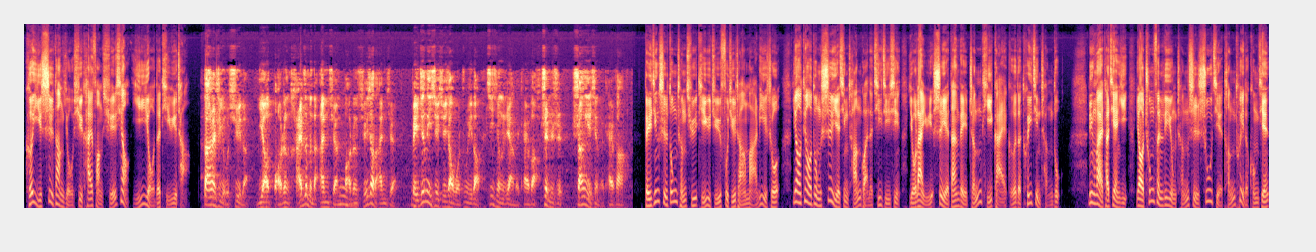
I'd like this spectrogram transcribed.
可以适当有序开放学校已有的体育场，当然是有序的，也要保证孩子们的安全，保证学校的安全。北京的一些学校，我注意到进行了这样的开放，甚至是商业性的开发。北京市东城区体育局副局长马丽说：“要调动事业性场馆的积极性，有赖于事业单位整体改革的推进程度。另外，他建议要充分利用城市疏解腾退的空间，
